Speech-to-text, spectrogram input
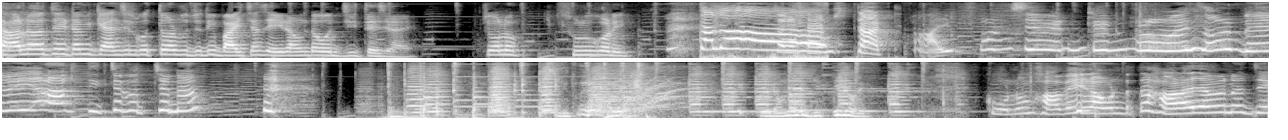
তাহলে হয়তো এটা আমি ক্যান্সেল করতে পারব যদি বাই চান্স এই রাউন্ডটা ও জিতে যায়। চলো শুরু করি। চলো! Time start iPhone seventeen pro max আমার ভেবেই আর আঁকতে ইচ্ছা করছে না। কোনোভাবেই রাউন্ডটাতে হারা যাবে না যে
